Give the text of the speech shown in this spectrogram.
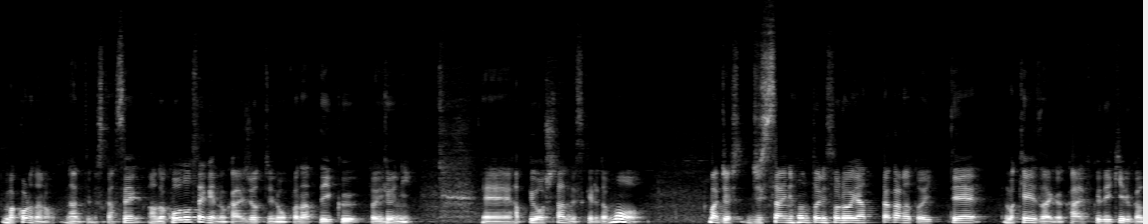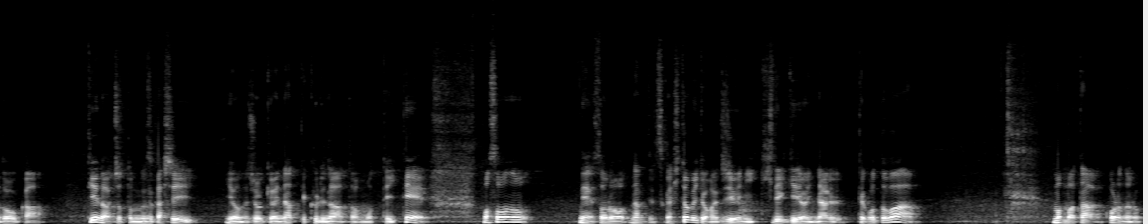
まあ、コロナの何て言うんですかせあの行動制限の解除っていうのを行っていくというふうに、えー、発表したんですけれども、まあ、実際に本当にそれをやったからといって、まあ、経済が回復できるかどうかっていうのはちょっと難しいような状況になってくるなと思っていて、まあ、そのねその何て言うんですか人々が自由に行き来できるようになるってことはまあ、またコロナの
